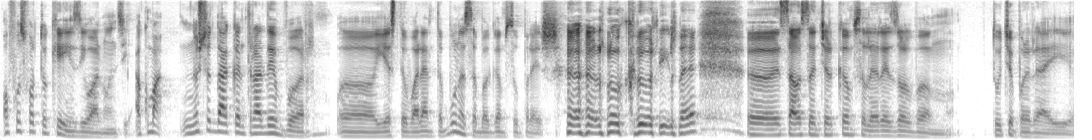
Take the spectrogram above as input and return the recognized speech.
au fost foarte ok în ziua anunții. Acum, nu știu dacă într-adevăr uh, este o variantă bună să băgăm sub preș lucrurile uh, sau să încercăm să le rezolvăm. Tu ce părere ai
